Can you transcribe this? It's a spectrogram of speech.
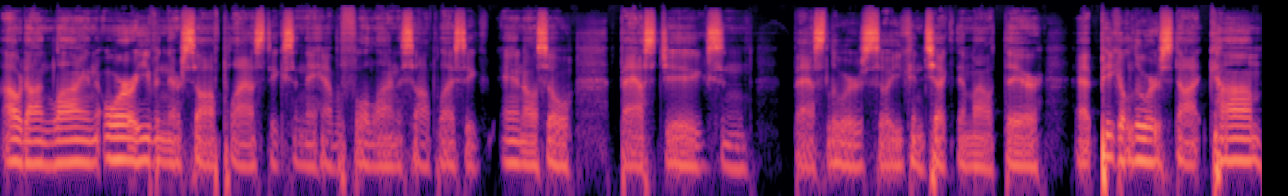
out online or even their soft plastics, and they have a full line of soft plastic and also bass jigs and bass lures, so you can check them out there at picolures.com.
